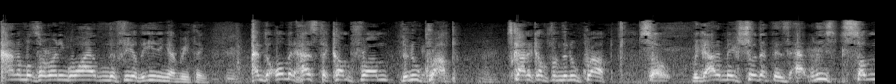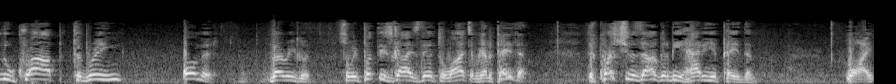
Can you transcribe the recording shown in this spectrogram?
Animals are running wild in the field, eating everything. Mm. And the Omer has to come from the new crop. Mm. It's got to come from the new crop. So we got to make sure that there's at least some new crop to bring Omer. Very good. So we put these guys there to watch, and we got to pay them. The question is now going to be, how do you pay them? Why?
